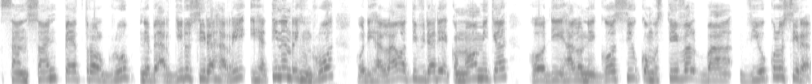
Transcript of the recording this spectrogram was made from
Sunshine Petrol Group nebe argido sira hari hatinan rihun rua o di halau atividade econômica o di halo negócio combustível ba veículo sira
